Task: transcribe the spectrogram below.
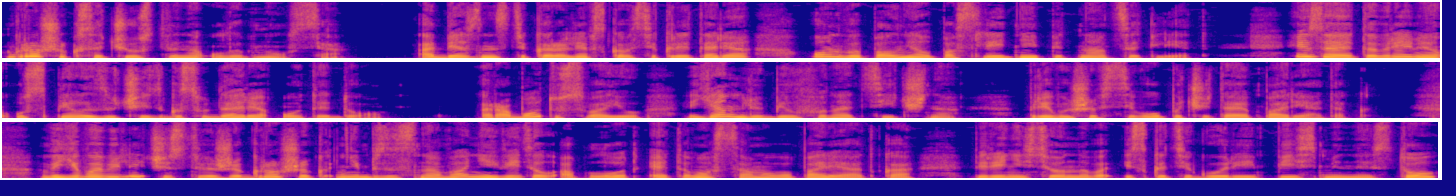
Грошек сочувственно улыбнулся. Обязанности королевского секретаря он выполнял последние пятнадцать лет, и за это время успел изучить государя от и до. Работу свою Ян любил фанатично, превыше всего почитая порядок. В его величестве же Грошек не без оснований видел оплот этого самого порядка, перенесенного из категории «письменный стол»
